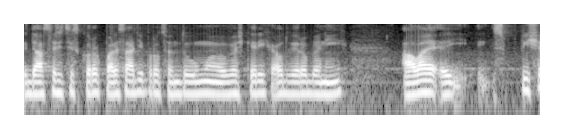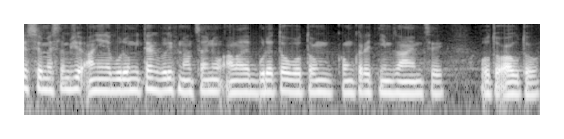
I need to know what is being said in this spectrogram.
Eh, dá se říci skoro k 50% veškerých aut vyrobených. Ale spíše si myslím, že ani nebudou mít tak vliv na cenu, ale bude to o tom konkrétním zájemci, o to auto.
